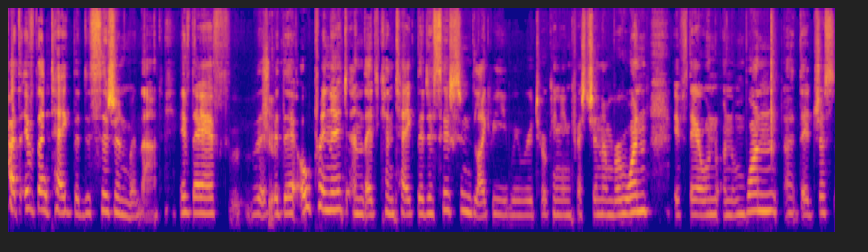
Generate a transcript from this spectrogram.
but if they take the decision with that, if they have, sure. they open it and they can take the decision, like we, we were talking in question number one, if they're on, on one, uh, they just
